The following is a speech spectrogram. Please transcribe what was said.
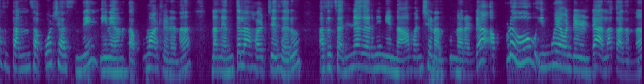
అసలు తనను సపోర్ట్ చేస్తుంది. నేను ఏమైనా తప్పు మాట్లాడానా? నన్ను ఎంతలా హర్ట్ చేశారు? అసలు సంజన గారిని నేను నా మనిషి అని అనుకున్నారంటే అప్పుడు ఇమ్ము ఏమంటాడంటే అలా కాదన్నా.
